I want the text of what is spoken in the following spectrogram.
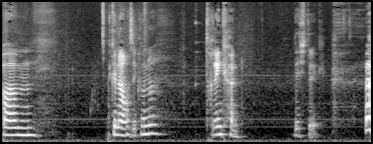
Ähm, genau, Sekunde. Trinken. Wichtig.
